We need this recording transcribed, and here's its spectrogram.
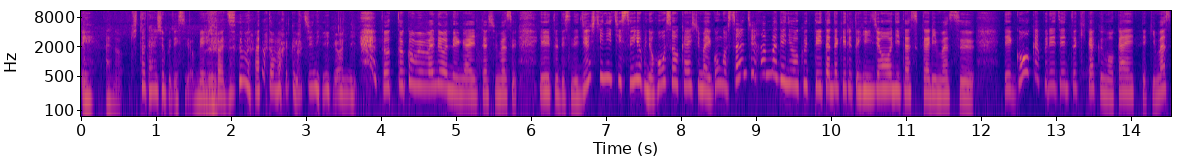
えあのきっと大丈夫ですよ。メールはズームアットマーク一二四二ドットコムまでお願いいたします。えっ、ー、とですね、十七日水曜日の放送開始前午後三時半までに送っていただけると非常に助かります。で豪華プレゼント企画も帰ってきます。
